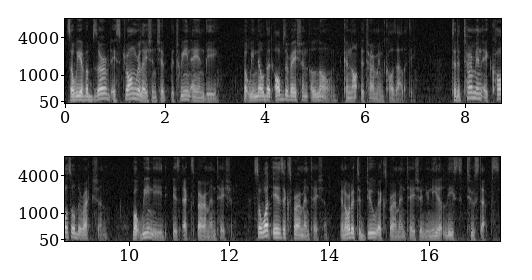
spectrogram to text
So we have observed a strong relationship between A and B, but we know that observation alone cannot determine causality. To determine a causal direction, what we need is experimentation. So what is experimentation? In order to do experimentation, you need at least two steps.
